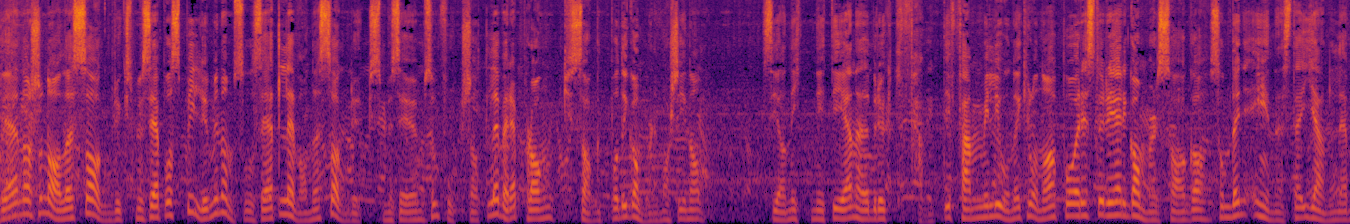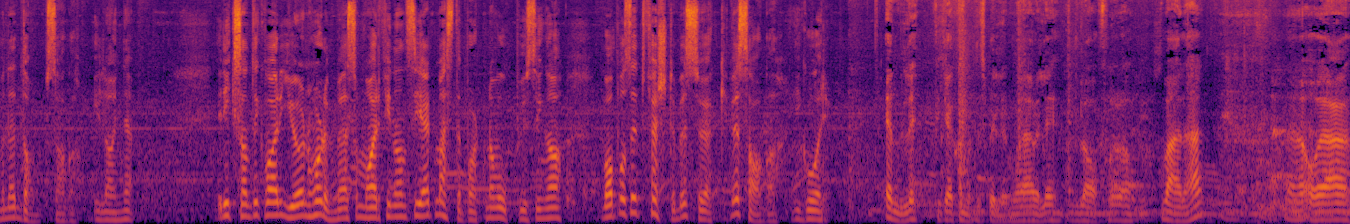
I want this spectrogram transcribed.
Det nasjonale sagbruksmuseet på Spillum i Namsos er et levende sagbruksmuseum som fortsatt leverer plank sagd på de gamle maskinene. Siden 1991 er det brukt 55 millioner kroner på å restaurere gammelsaga som den eneste gjenlevende dampsaga i landet. Riksantikvar Jørn Holme, som har finansiert mesteparten av oppussinga, var på sitt første besøk ved Saga i går. Endelig fikk jeg komme til spillerommet. jeg er veldig glad for å være her. Eh, Og jeg er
